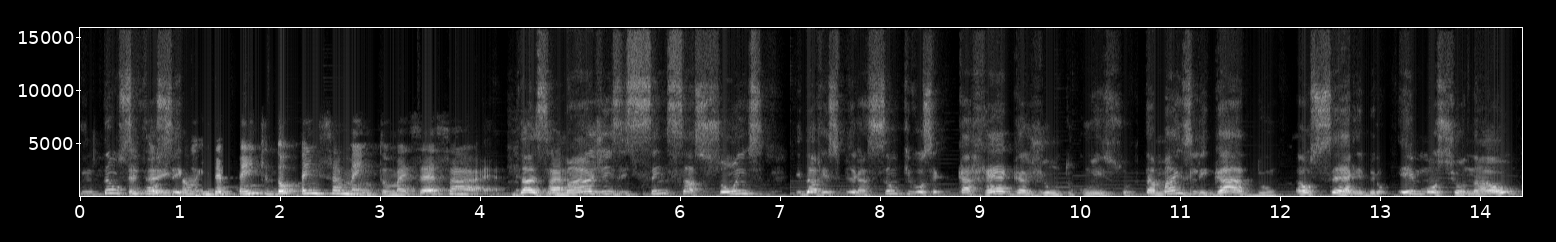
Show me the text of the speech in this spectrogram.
Então, se você. Então, independe do pensamento, mas essa. Das essa... imagens e sensações e da respiração que você carrega junto com isso. Está mais ligado ao cérebro emocional,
